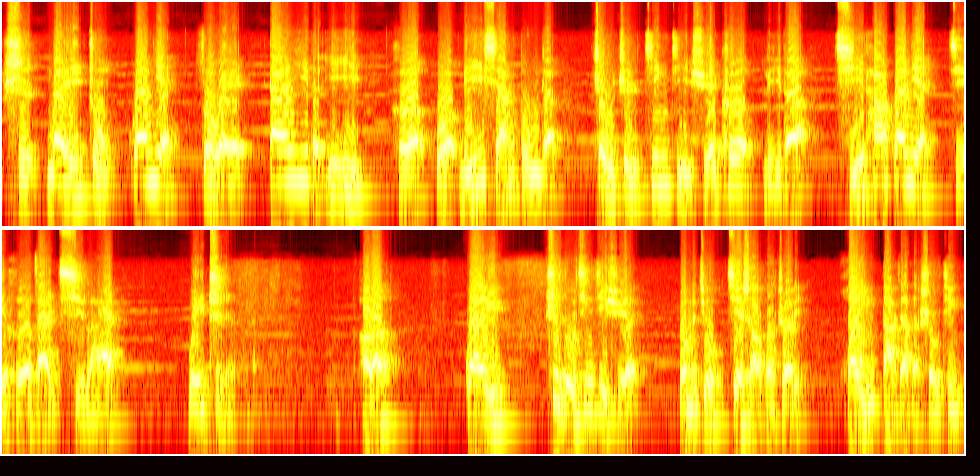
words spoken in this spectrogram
使每种观念作为单一的意义和我理想中的政治经济学科里的其他观念结合在起来为止。好了，关于制度经济学，我们就介绍到这里。欢迎大家的收听。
